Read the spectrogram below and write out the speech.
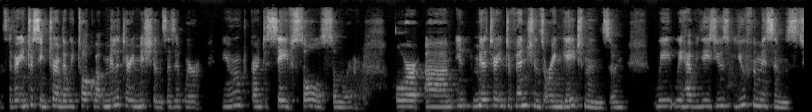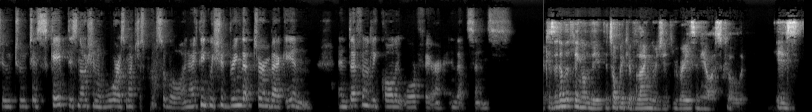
It's a very interesting term that we talk about military missions as if we're you know trying to save souls somewhere or um, in military interventions or engagements. And we we have these use, euphemisms to, to to escape this notion of war as much as possible. And i think we should bring that term back in and definitely call it warfare in that sense. Because another thing on the, the topic of language that you raise in the article is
